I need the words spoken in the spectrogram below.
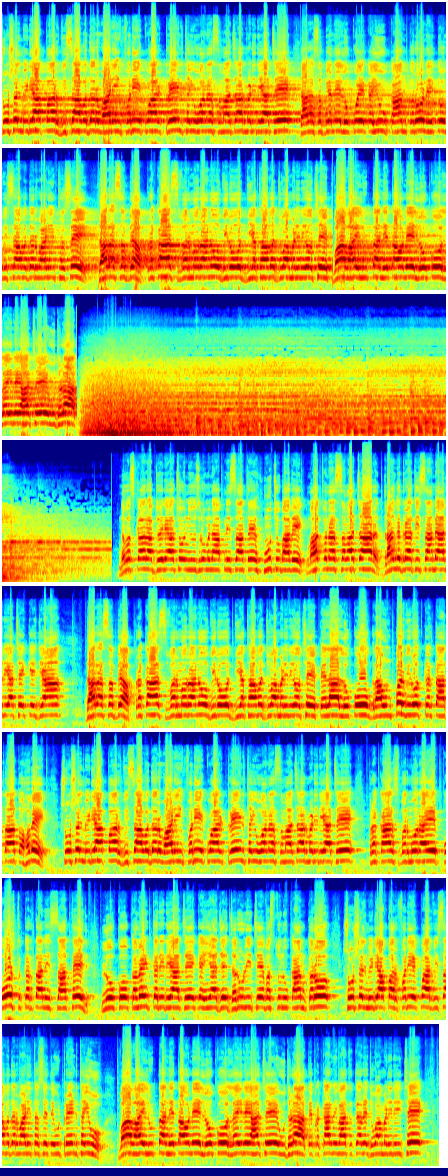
Social media પર વિસાવદર વાળી ફરી એકવાર ટ્રેન્ડ થઈ હોવાના સમાચાર મળી રહ્યા છે. ધારાસભ્યને લોકોએ કહ્યું, કામ કરો, નહીં તો વિસાવદર વાળી થશે. ધારાસભ્ય પ્રકાશ વર્મોરાનો વિરોધ યથાવત જોવા મળી રહ્યો છે. વાહ વાહ લૂંટતા નેતાઓને લોકો લઈ રહ્યા છે ઉધડા નમસ્કાર, આપ જોઈ રહ્યા છો ન્યૂઝ રૂમ અને આપની સાથે હું છું ભાવિક. મહત્વના સમાચાર ધ્રાંગધ્રાથી સામે આવી રહ્યા છે કે જ્યાં ધારાસભ્ય પ્રકાશ વર્મોરાનો વિરોધ યથાવત જોવા મળી રહ્યો છે. પહેલા લોકો ગ્રાઉન્ડ પર વિરોધ કરતા હતા, તો હવે સોશિયલ મીડિયા પર વિસાવદર વાળી ફરી એકવાર ટ્રેન્ડ થયું હોવાના સમાચાર મળી રહ્યા છે. પ્રકાશ વર્મોરાએ પોસ્ટ કરતાની સાથે જ લોકો કમેન્ટ કરી રહ્યા છે કે અહીંયા જે જરૂરી છે વસ્તુનું કામ કરો. સોશિયલ મીડિયા પર ફરી એકવાર વિસાવદર વાળી થશે તેવું ટ્રેન્ડ થયું. વાહ વાહ લૂંટતા નેતાઓને લોકો લઈ રહ્યા છે. ઉધડા તે પ્રકારની વાત અત્યારે જોવા મળી રહી છે.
